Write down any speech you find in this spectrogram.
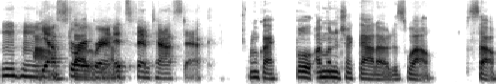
Mm-hmm. yeah, Um, StoryBrand. It's fantastic. Okay, well, I'm going to check that out as well. So,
